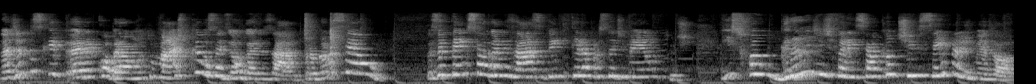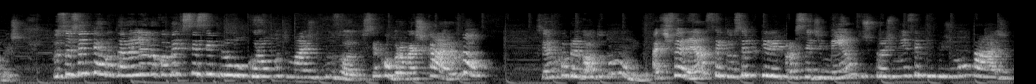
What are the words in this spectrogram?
Não adianta você querer cobrar muito mais porque você é desorganizado. O problema é seu. Você tem que se organizar, você tem que criar procedimentos. Isso foi um grande diferencial que eu tive sempre nas minhas obras. Você sempre perguntaram, Helena, como é que você sempre lucrou muito mais do que os outros? Você cobrou mais caro? Não. Sempre cobrei igual a todo mundo. A diferença é que eu sempre criei procedimentos para as minhas equipes de montagem.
